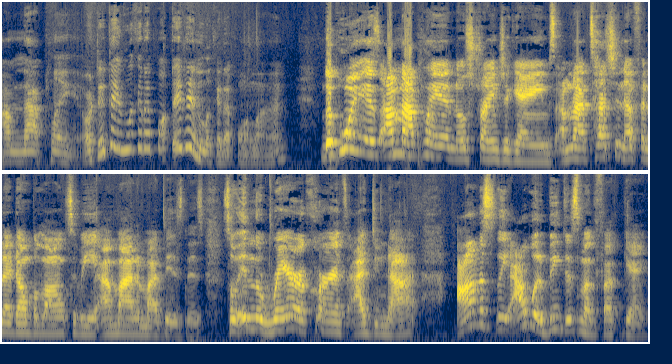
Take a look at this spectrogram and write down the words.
I'm not playing. Or did they look it up? On, they didn't look it up online. The point is, I'm not playing no stranger games. I'm not touching nothing that don't belong to me. I'm minding my business. So, in the rare occurrence I do not, honestly, I would have beat this motherfucking game.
